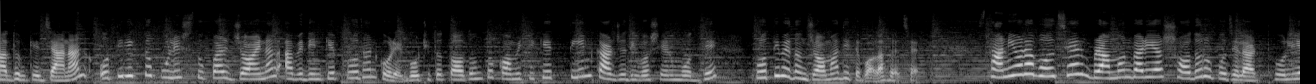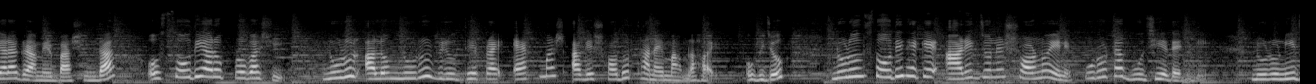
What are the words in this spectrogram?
মাধ্যমকে জানান, অতিরিক্ত পুলিশ সুপার জয়নাল আবেদিনকে প্রধান করে গঠিত তদন্ত কমিটিকে তিন কার্যদিবসের মধ্যে প্রতিবেদন জমা দিতে বলা হয়েছে। স্থানীয়রা বলছেন, ব্রাহ্মণবাড়িয়া সদর উপজেলার থলিয়ারা গ্রামের বাসিন্দা ও সৌদি আরব প্রবাসী নুরুল আলম নুরুর বিরুদ্ধে প্রায় এক মাস আগে সদর থানায় মামলা হয়। অভিযোগ, নুরুল সৌদি থেকে আরেকজনের স্বর্ণ এনে পুরোটা বুঝিয়ে দেননি। নুরু নিজ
